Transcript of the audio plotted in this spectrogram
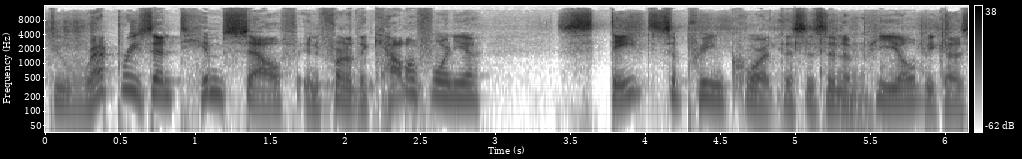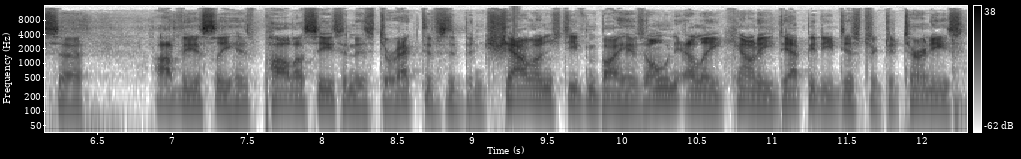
to represent himself in front of the California State Supreme Court. This is an appeal because uh, obviously his policies and his directives have been challenged even by his own LA County deputy district attorneys.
